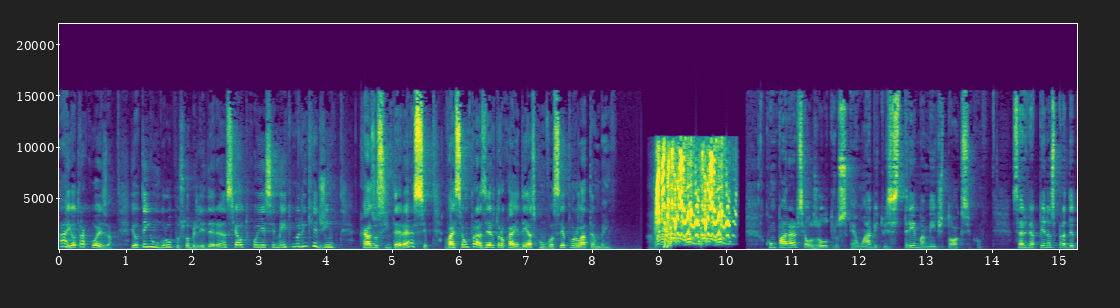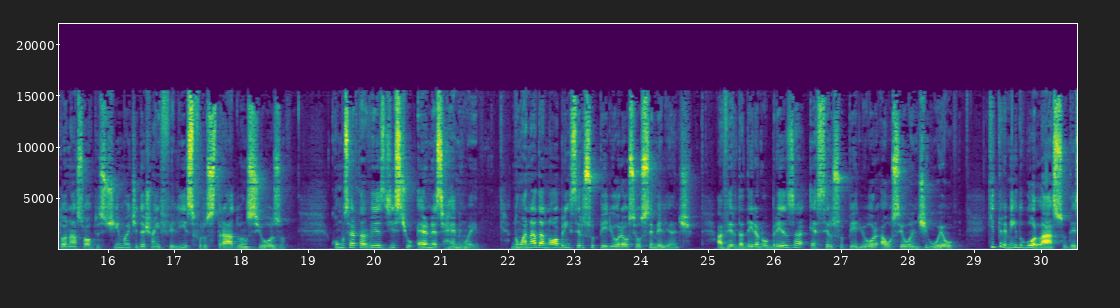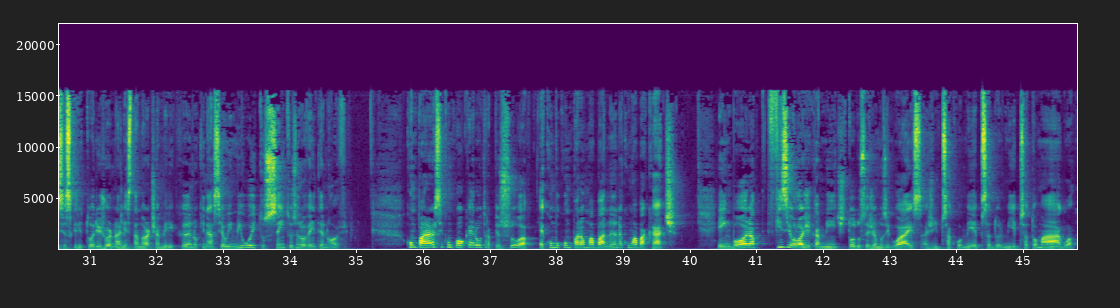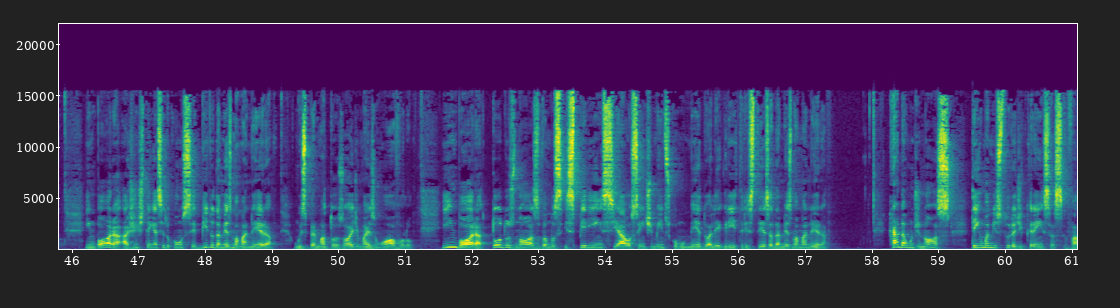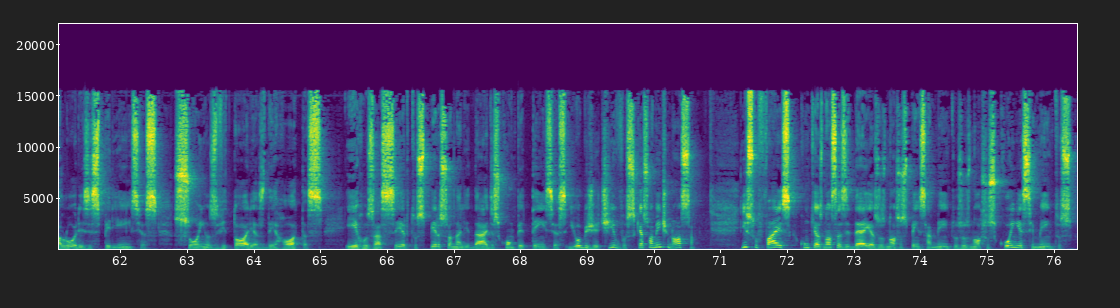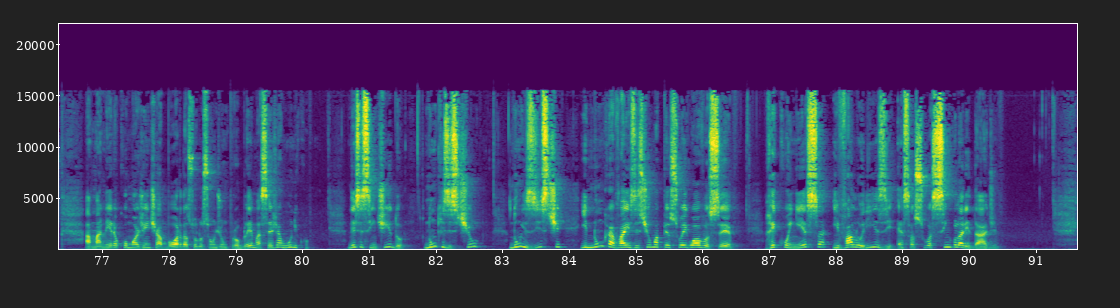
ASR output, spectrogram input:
Ah, e outra coisa, eu tenho um grupo sobre liderança e autoconhecimento no LinkedIn. Caso se interesse, vai ser um prazer trocar ideias com você por lá também. Comparar-se aos outros é um hábito extremamente tóxico. Serve apenas para detonar sua autoestima e te deixar infeliz, frustrado, ansioso. Como certa vez disse o Ernest Hemingway: Não há nada nobre em ser superior ao seu semelhante. A verdadeira nobreza é ser superior ao seu antigo eu, que tremendo golaço desse escritor e jornalista norte-americano que nasceu em 1899. Comparar-se com qualquer outra pessoa é como comparar uma banana com um abacate. Embora fisiologicamente todos sejamos iguais, a gente precisa comer, precisa dormir, precisa tomar água, embora a gente tenha sido concebido da mesma maneira, um espermatozoide mais um óvulo, e embora todos nós vamos experienciar os sentimentos como medo, alegria e tristeza da mesma maneira, Cada um de nós tem uma mistura de crenças, valores, experiências, sonhos, vitórias, derrotas, erros, acertos, personalidades, competências e objetivos que é somente nossa. Isso faz com que as nossas ideias, os nossos pensamentos, os nossos conhecimentos, a maneira como a gente aborda a solução de um problema seja único. Nesse sentido, nunca existiu, não existe e nunca vai existir uma pessoa igual a você. Reconheça e valorize essa sua singularidade.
